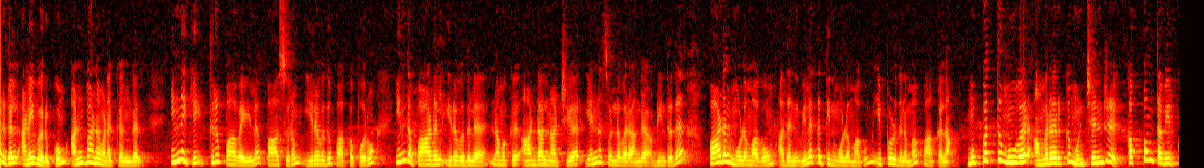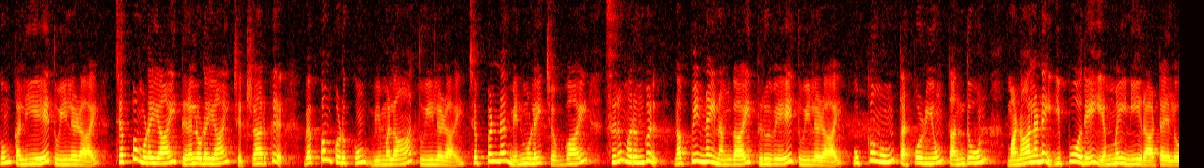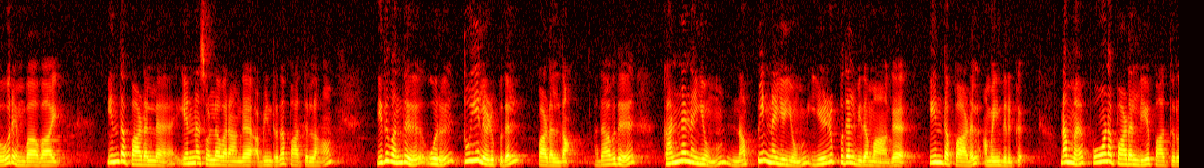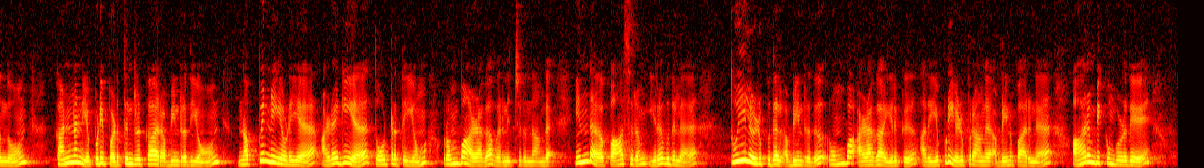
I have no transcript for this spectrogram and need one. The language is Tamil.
அன்பர்கள் அனைவருக்கும் அன்பான வணக்கங்கள். இன்னைக்கு திருப்பாவையில் பாசுரம் இருபது பார்க்க போகிறோம் இந்த பாடல் இருபதுல நமக்கு ஆண்டாள் நாச்சியார் என்ன சொல்ல வராங்க அப்படின்றத பாடல் மூலமாகவும் அதன் விளக்கத்தின் மூலமாகவும் இப்பொழுது நம்ம பார்க்கலாம். முப்பத்து மூவர் அமரருக்கு முன்சென்று கப்பம் தவிர்க்கும் கலியே துயிலழாய் செப்பமுடையாய் திரளுடையாய் செற்றார்க்கு வெப்பம் கொடுக்கும் விமலா துயிலழாய் செப்பண்ண மென்முளை செவ்வாய் சிறுமருங்குள் நப்பின்னை நங்காய் திருவே துயிலழாய் உக்கமும் தற்பொழியும் தந்தூன் மணாலனை இப்போதே எம்மை நீராட்டலோர் எம்பாவாய். இந்த பாடல்ல என்ன சொல்ல வராங்க அப்படின்றத பார்த்துடலாம். இது வந்து ஒரு துயில் எழுப்புதல் பாடல் தான் அதாவது கண்ணனையும் நப்பின்னையையும் எழுப்புதல் விதமாக இந்த பாடல் அமைந்திருக்கு. நம்ம போன பாடல்லையே பார்த்துருந்தோம் கண்ணன் எப்படி படுத்துட்டுருக்கார் அப்படின்றதையும் நப்பின்னையுடைய அழகிய தோற்றத்தையும் ரொம்ப அழகாக வர்ணிச்சிருந்தாங்க. இந்த பாசுரம் இரவுதில் துயில் எழுப்புதல் அப்படின்றது ரொம்ப அழகாக இருக்குது அதை எப்படி எழுப்புறாங்க அப்படின்னு பாருங்க. ஆரம்பிக்கும் பொழுதே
